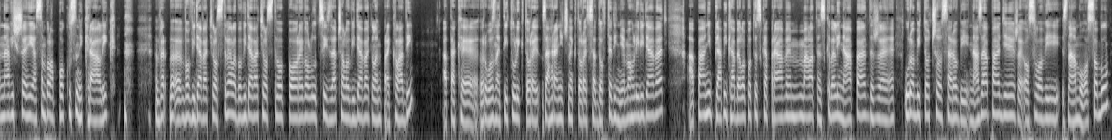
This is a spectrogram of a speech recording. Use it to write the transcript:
navyše, ja som bola pokusný králik v, e, vo vydavateľstve, lebo vydavateľstvo po revolúcii začalo vydávať len preklady a také rôzne tituly, ktoré zahraničné, ktoré sa dovtedy nemohli vydávať. A pani Gabika Belopotecká práve mala ten skvelý nápad, že urobi to, čo sa robí na západe, že osloví známu osobu.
